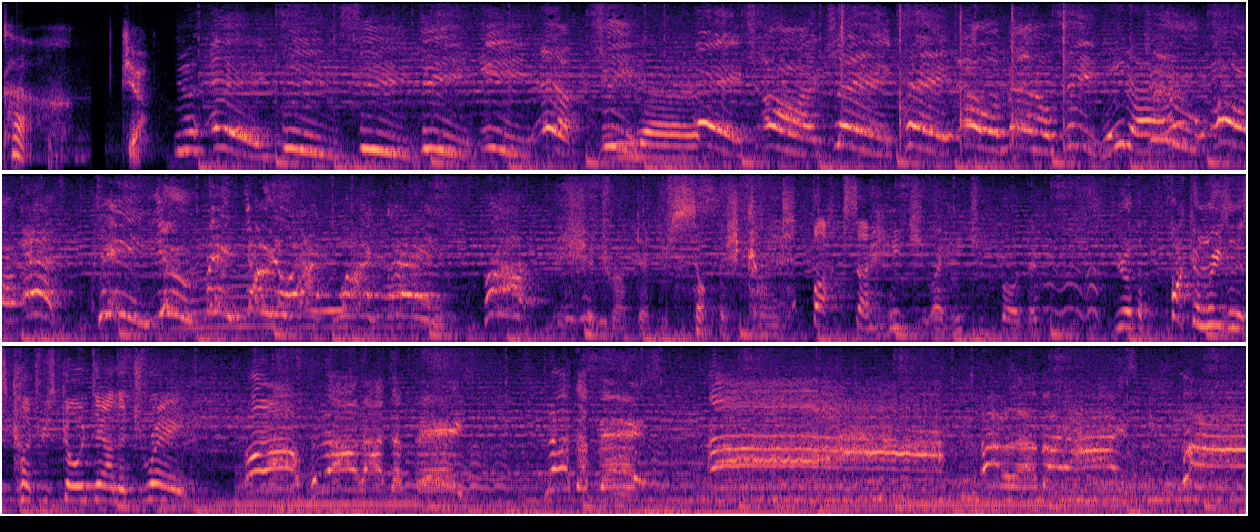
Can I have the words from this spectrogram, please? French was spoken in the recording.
D'accord. Tiens. A, B, C, D, E, F, G, H, I, J, K, L, M, N, O, P, Q, R, S, T, U, V, W, X, Y, Z. Huh? You should drop dead, you selfish cunt. Fucks, I hate you. I hate you both. You're the fucking reason this country's going down the drain. Oh, no, not the beast! Not the beast! Ah! Open my eyes! Eyes! Ah!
